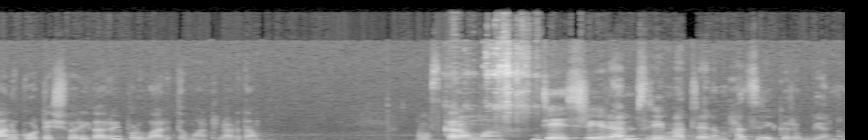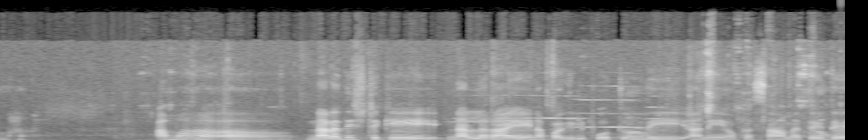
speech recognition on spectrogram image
భానుకోటేశ్వరి గారు. ఇప్పుడు వారితో మాట్లాడదాం. నమస్కారం అమ్మా. జై శ్రీరామ్. శ్రీమాత్రే నమ. శ్రీ గురుభ్యో నమ. అమ్మ నరదిష్టికి నల్లరాయి అయినా పగిలిపోతుంది అని ఒక సామెత అయితే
